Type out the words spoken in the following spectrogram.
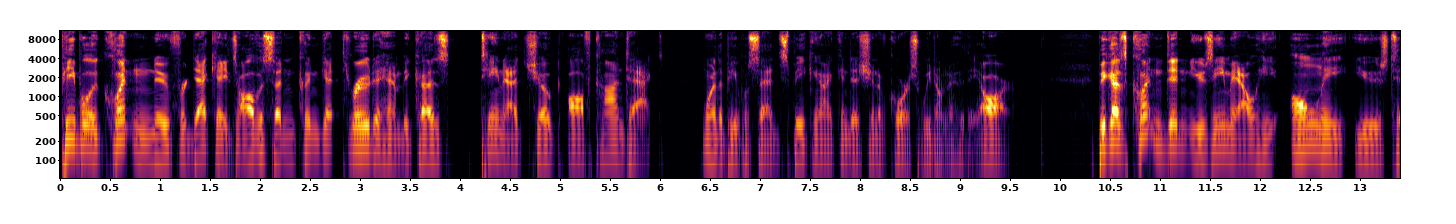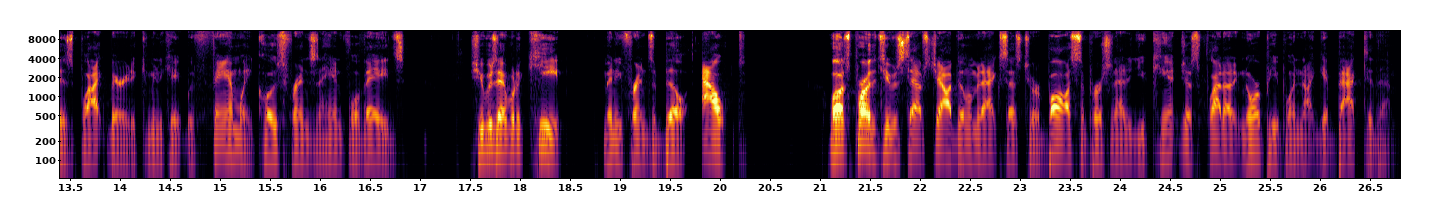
People who Clinton knew for decades all of a sudden couldn't get through to him because Tina choked off contact. One of the people said, speaking on condition, of course, we don't know who they are. Because Clinton didn't use email, he only used his Blackberry to communicate with family, close friends, and a handful of aides. She was able to keep many friends of Bill out. Well, it's part of the chief of staff's job to limit access to her boss. The person added, You can't just flat out ignore people and not get back to them.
